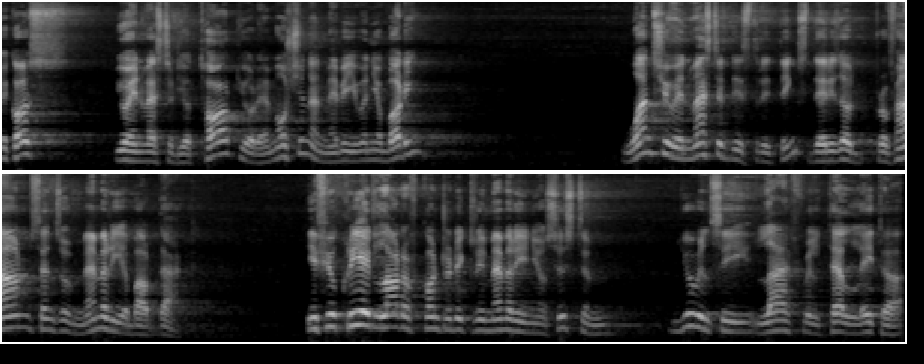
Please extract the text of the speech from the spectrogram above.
because you invested your thought, your emotion and maybe even your body. Once you've invested these three things, there is a profound sense of memory about that. If you create a lot of contradictory memory in your system, you will see life will tell later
